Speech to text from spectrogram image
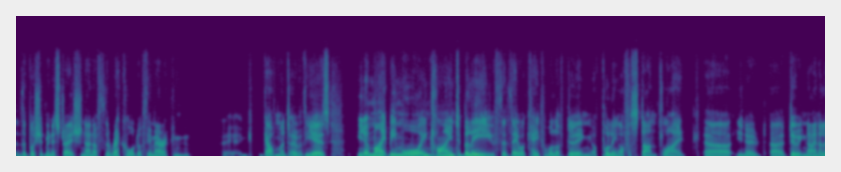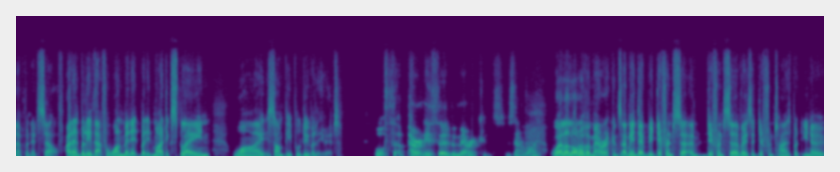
the Bush administration and of the record of the American uh, government over the years you know, might be more inclined to believe that they were capable of doing, of pulling off a stunt like, uh, you know, uh, doing 9 11 itself. I don't believe that for one minute, but it might explain why some people do believe it. Well, th- apparently a third of Americans. Is that right? Well, a lot of Americans. I mean, there'd be different uh, different surveys at different times, but you know,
